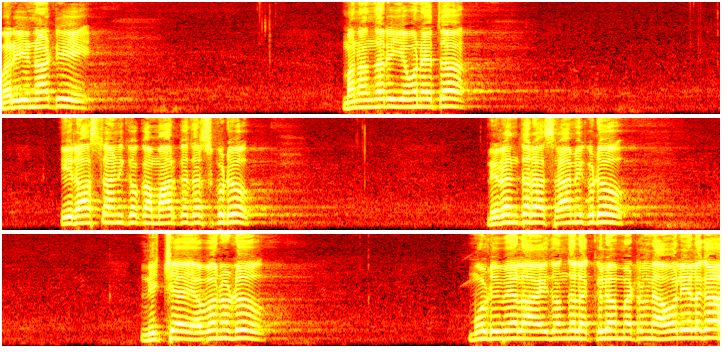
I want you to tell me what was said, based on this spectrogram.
మరి ఈనాటి మనందరి యువనేత ఈ రాష్ట్రానికి ఒక మార్గదర్శకుడు నిరంతర శ్రామికుడు నిత్య యవనుడు మూడు వేల ఐదు వందల కిలోమీటర్లని అవలీలగా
